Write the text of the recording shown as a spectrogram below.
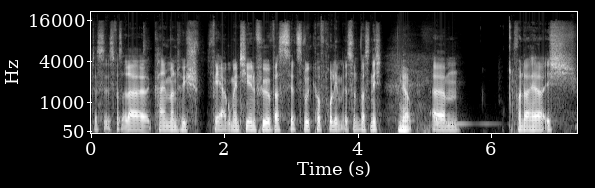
das ist was, da kann man natürlich schwer argumentieren für, was jetzt wirklich Kopfproblem ist und was nicht. Ja. Ähm, von daher, ich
